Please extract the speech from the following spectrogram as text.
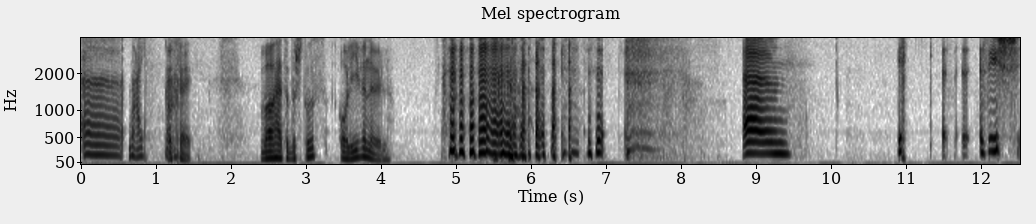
Äh, nein. nein. Okay. Wahrheit oder Stuss, Olivenöl. Ähm, ich, äh, es ist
